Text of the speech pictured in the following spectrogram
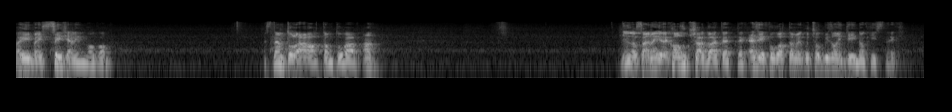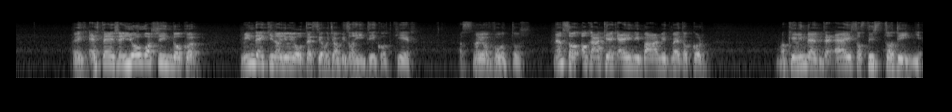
A hétben is szégyelném magam. Ezt nem tolerálhattam tovább. Ah. Én aztán engedek hazugsággal tettek. Ezért fogadtam meg, hogy csak bizonyítéknak hisznek. Ez teljesen jogos indok. Mindenki nagyon jól teszi, hogyha bizonyítékot kér. Az nagyon fontos. Nem szabad akárkinek elhinni bármit, mert akkor aki mindent elhisz, az tiszta dinnye.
